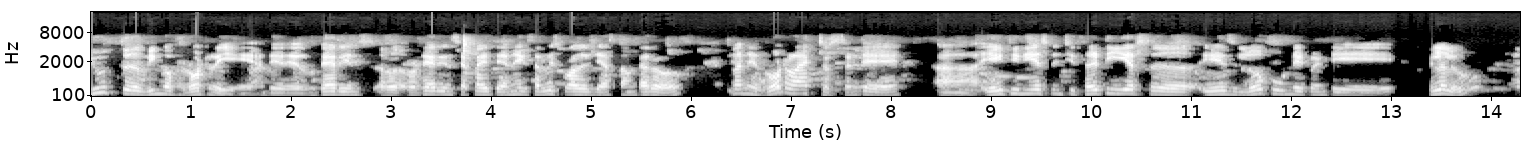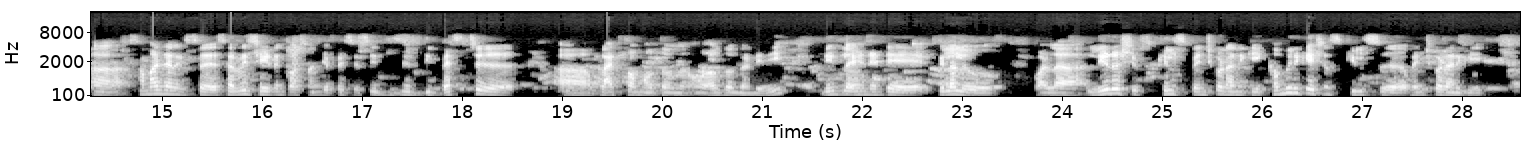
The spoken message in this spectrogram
యూత్ వింగ్ ఆఫ్ రోటరీ అంటే రొటేరియన్స్ రొటేరియన్స్ ఎట్లయితే అనేక సర్వీస్ ప్రాజెక్ట్ చేస్తూ ఉంటారో ఇలానే రోటర్ యాక్టర్స్ అంటే ఎయిటీన్ ఇయర్స్ నుంచి థర్టీ ఇయర్స్ ఏజ్ లోపు ఉండేటువంటి పిల్లలు సమాజానికి సర్వీస్ చేయడం కోసం అని చెప్పేసి this is the best platform అవుతుంది అవుతుందండి ఇది. దీంట్లో ఏంటంటే పిల్లలు వాళ్ళ లీడర్షిప్ స్కిల్స్ పెంచుకోవడానికి కమ్యూనికేషన్ స్కిల్స్ uh, పెంచుకోవడానికి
